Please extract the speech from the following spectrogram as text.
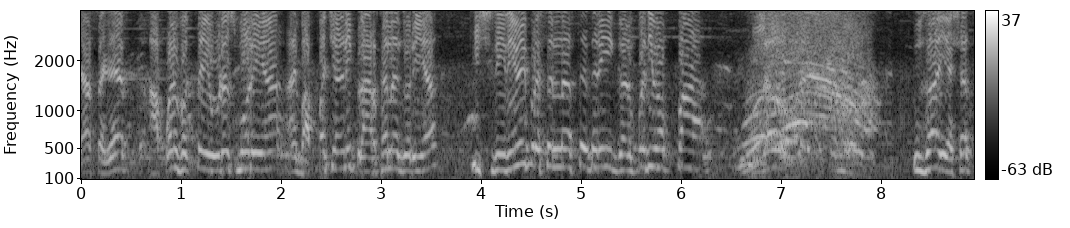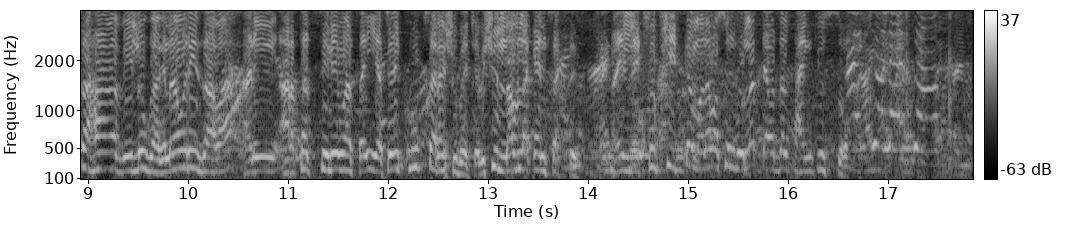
या सगळ्यात आपण फक्त एवढंच म्हणूया आणि बाप्पाची आणि प्रार्थना करूया की श्रीदेवी प्रसन्न असते तरी गणपती बाप्पा तुझा यशाचा हा वेलू गगनावरही जावा आणि अर्थात सिनेमाचाही यासाठी खूप साऱ्या शुभेच्छा. Wish you love luck and success आणि लेक्सअपशी इतकं मनापासून बोललात त्याबद्दल थँक्यू सो मच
